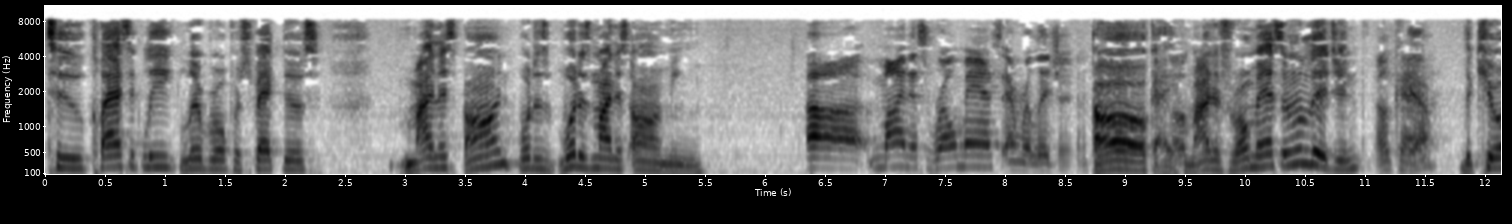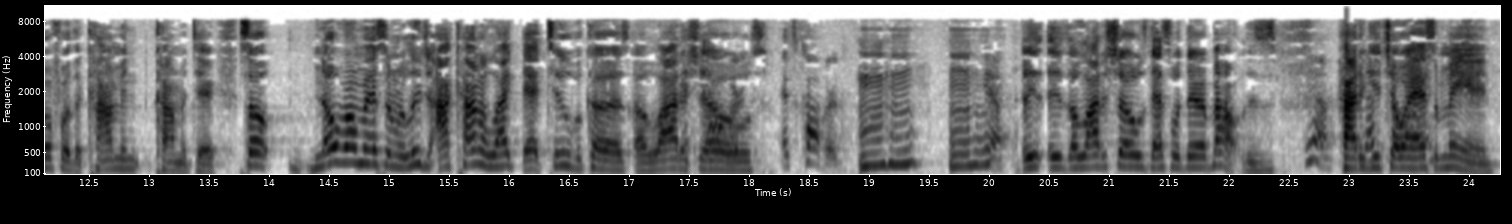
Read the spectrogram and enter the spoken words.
to classically liberal perspectives. Minus on? What does, what does minus on mean? Uh, minus romance and religion. Oh, okay. Minus romance and religion. Okay. Yeah. The cure for the common commentary. So, no romance and religion. I kind of like that too because a lot of It's shows. covered. It's covered. Mm-hmm. Mm-hmm. Yeah. it- it's a lot of shows that's what they're about is Yeah, how to get your fine. ass a man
